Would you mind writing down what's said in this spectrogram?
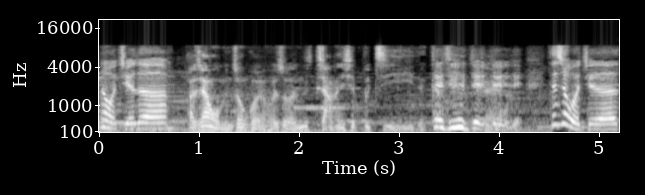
那我觉得，好像我们中国人会说，你讲一些不吉利的。对对对对对。但是我觉得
